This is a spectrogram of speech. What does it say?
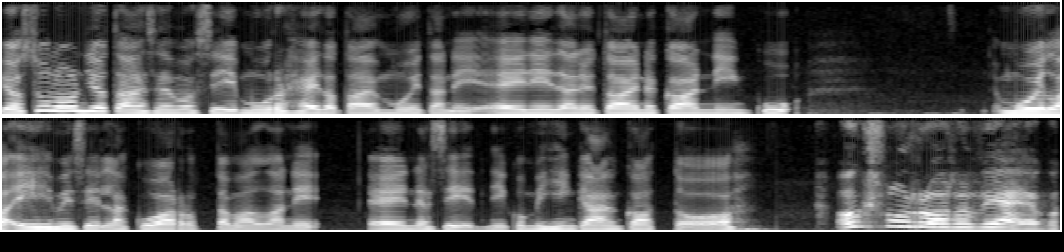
jos sulla on jotain semmoisia murheita tai muita, niin ei niitä nyt ainakaan niin kuin muilla ihmisillä kuorruttamalla, niin ei ne siitä niin kuin mihinkään katoa. Onko sulla Roosa vielä joku,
